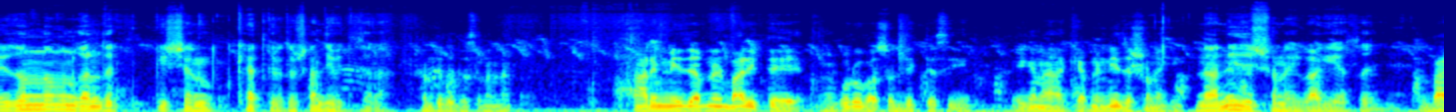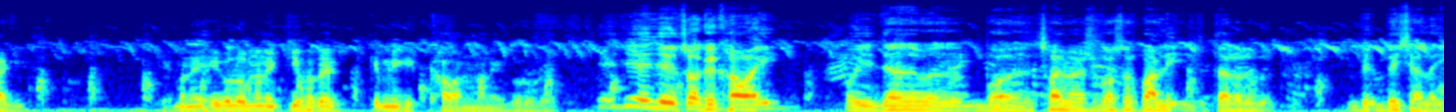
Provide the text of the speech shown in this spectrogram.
এর জন্য মনে করেন যে খ্রিস্টান খ্যাত করে তো শান্তি পেতেছে না। শান্তি পেতেছে না না? আর এমনি যে আপনার বাড়িতে গরু বাছর দেখতেছি এখানে কি আপনি নিজস্ব নাকি? না নিজস্ব নাই বাগি আছে। বাগি? মানে এগুলো মানে কীভাবে কেমনি কি খাওয়ান মানে গরুকে? এই যে এই যে চকে খাওয়াই ওই যা ছয় মাস বছর পালি তারপরে বে- বেচে আলাই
